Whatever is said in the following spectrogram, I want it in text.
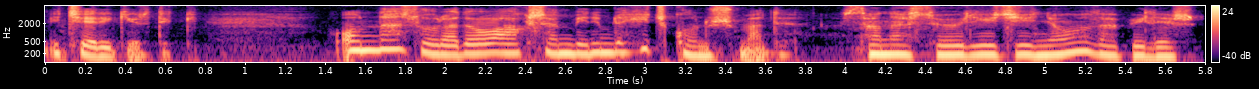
İçeri girdik. Ondan sonra da o akşam benimle hiç konuşmadı. Sana söyleyeceği ne olabilir?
